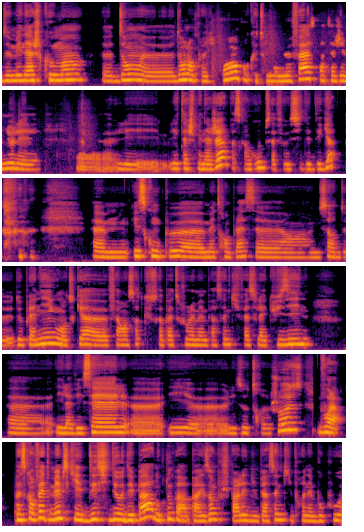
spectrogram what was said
de ménage commun dans dans l'emploi du temps pour que tout le monde le fasse, partager mieux les les, les, tâches ménagères parce qu'un groupe ça fait aussi des dégâts. Euh, est-ce qu'on peut euh, mettre en place euh, une sorte de, planning ou en tout cas faire en sorte que ce soit pas toujours les mêmes personnes qui fassent la cuisine et la vaisselle et les autres choses? Voilà. Parce qu'en fait, même ce qui est décidé au départ, donc nous par, exemple, je parlais d'une personne qui prenait beaucoup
